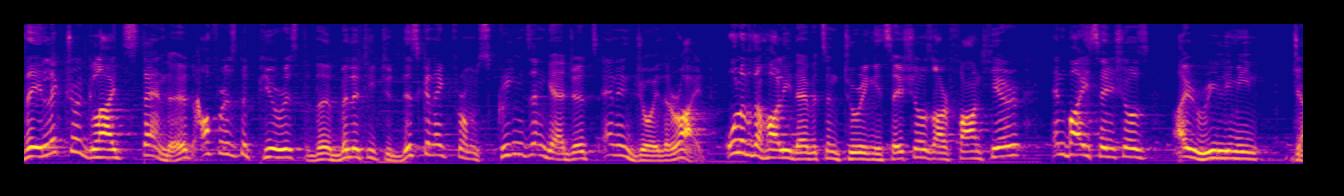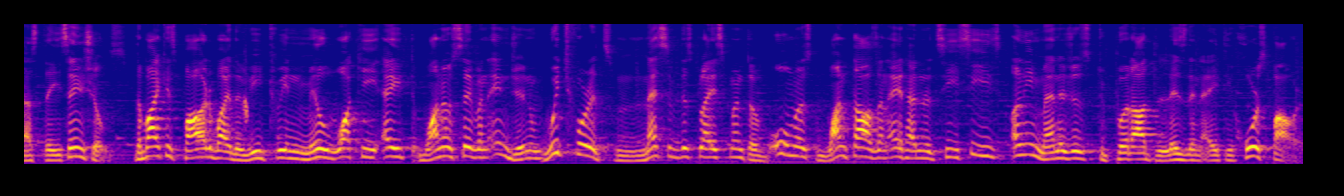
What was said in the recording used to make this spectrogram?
The Electra Glide Standard offers the purist the ability to disconnect from screens and gadgets and enjoy the ride. All of the Harley Davidson touring essentials are found here and by essentials I really mean just the essentials. The bike is powered by the V-twin Milwaukee 8 107 engine, which for its massive displacement of almost 1800 cc's only manages to put out less than 80 horsepower.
